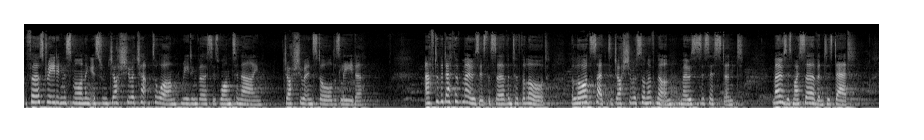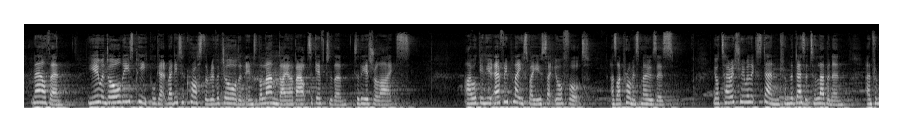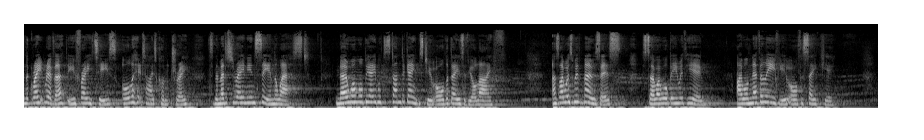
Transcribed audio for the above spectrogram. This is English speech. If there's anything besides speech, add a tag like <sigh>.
The first reading this morning is from Joshua chapter 1, reading verses 1 to 9. Joshua installed as leader. After the death of Moses, the servant of the Lord, the Lord said to Joshua son of Nun, Moses' assistant, Moses, my servant, is dead. Now then, you and all these people get ready to cross the river Jordan into the land I am about to give to them, to the Israelites. I will give you every place where you set your foot as I promised Moses. Your territory will extend from the desert to Lebanon, and from the great river, the Euphrates, all the Hittite country, to the Mediterranean Sea in the west. No one will be able to stand against you all the days of your life. As I was with Moses, so I will be with you. I will never leave you or forsake you.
